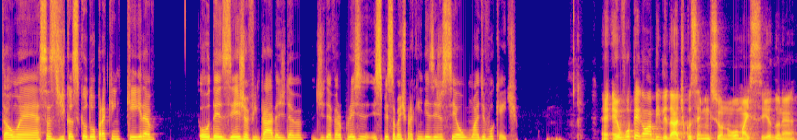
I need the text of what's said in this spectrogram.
Então, é essas dicas que eu dou para quem queira ou deseja vir para a área de, dev, de developer, especialmente para quem deseja ser um advocate. É, eu vou pegar uma habilidade que você mencionou mais cedo, né?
